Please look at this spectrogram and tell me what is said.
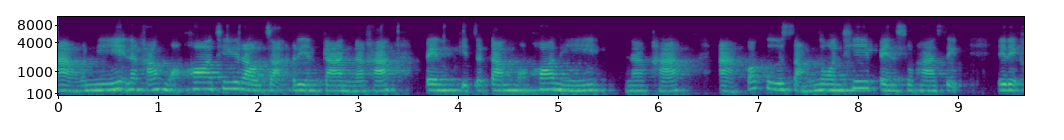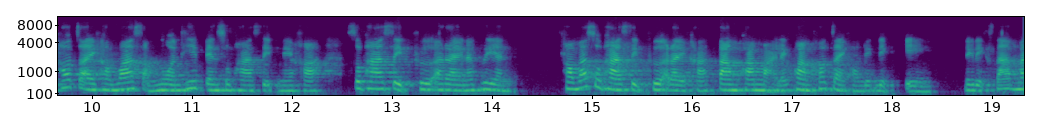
อ่าวันนี้นะคะหัวข้อที่เราจะเรียนกันนะคะ เป็นกิจกรรมหัวข้อนี้นะคะอะก็คือสำนวนที่เป็นสุภาษิตเด็กๆเข้าใจคำว่าสำนวนที่เป็นสุภาษิตไหมคะสุภาษิตคืออะไรนักเรียนคำว่าสุภาษิตคืออะไรคะตามความหมายและความเข้าใจของเด็ก ๆ เอง เด็ก ๆ ทราบไหม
